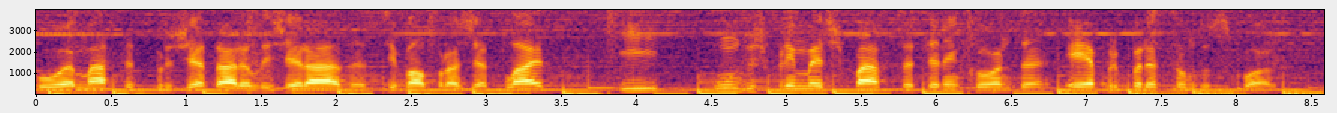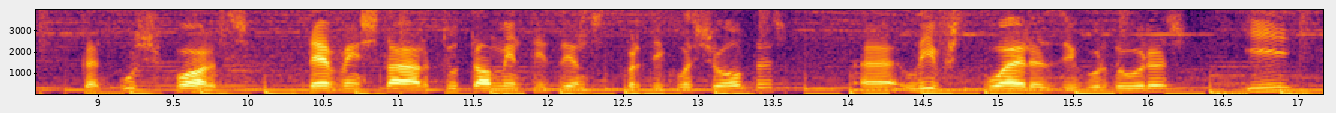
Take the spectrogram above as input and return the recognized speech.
com a massa de projetar aligeirada Cival Project Light e um dos primeiros passos a ter em conta é a preparação do suporte. Portanto, os suportes devem estar totalmente isentos de partículas soltas, uh, livres de poeiras e gorduras e uh,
